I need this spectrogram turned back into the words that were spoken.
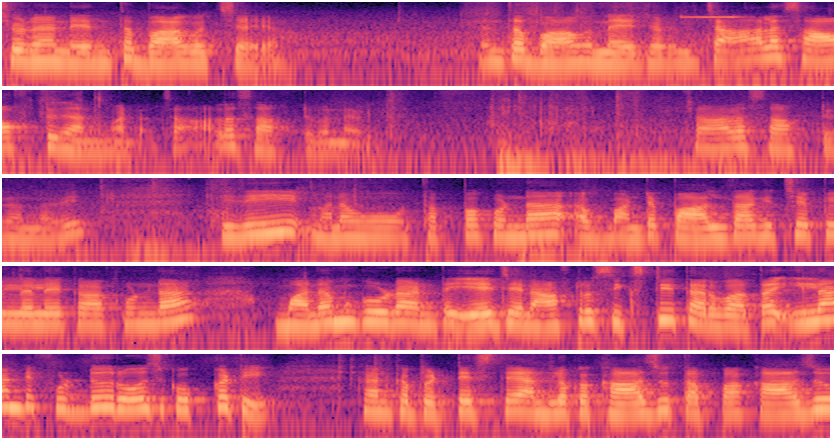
చూడండి ఎంత బాగా వచ్చాయో. ఎంత బాగున్నాయో చూడండి. చాలా సాఫ్ట్గా అనమాట చాలా సాఫ్ట్గా ఉన్నవి. చాలా సాఫ్ట్గా ఉన్నది. ఇది మనము తప్పకుండా అంటే పాలు తాగిచ్చే పిల్లలే కాకుండా మనం కూడా అంటే ఏజ్ అయిన ఆఫ్టర్ సిక్స్టీ తర్వాత ఇలాంటి ఫుడ్ రోజుకి ఒక్కటి కనుక పెట్టేస్తే అందులో ఒక కాజు తప్ప కాజు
